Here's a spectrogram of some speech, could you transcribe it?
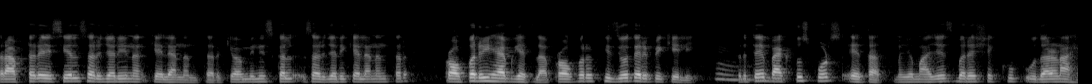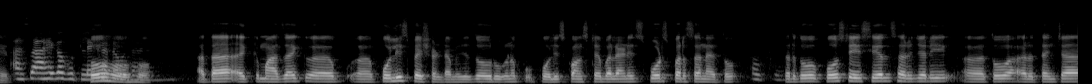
तर आफ्टर एसीएल सर्जरी केल्यानंतर किंवा मिनिस्कल सर्जरी केल्यानंतर प्रॉपर रिहॅब घेतला प्रॉपर फिजिओथेरपी केली तर ते. बॅक टू स्पोर्ट्स येतात. म्हणजे माझेच बरेचसे खूप उदाहरण आहेत. असं आहे का कुठलं हो, हो, हो. उदाहरण? आता एक माझा एक पोलीस पेशंट आहे. म्हणजे जो रुग्ण पोलीस कॉन्स्टेबल आणि स्पोर्ट्स पर्सन आहे तो. तर तो पोस्ट एसीएल सर्जरी तो त्यांच्या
